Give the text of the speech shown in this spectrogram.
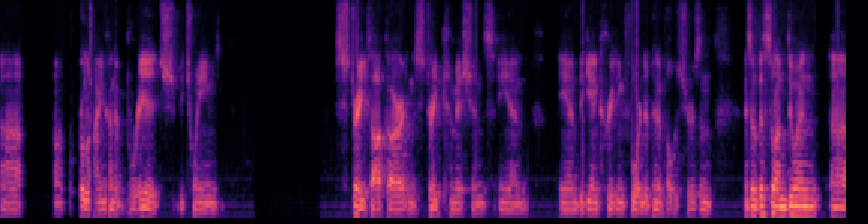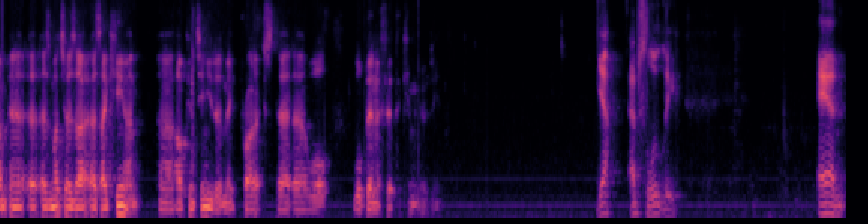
uh, kind of bridge between straight stock art and straight commissions and and began creating for independent publishers and and so this is what I'm doing um, as much as I, as I can. Uh, I'll continue to make products that uh, will will benefit the community. Yeah, absolutely. And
